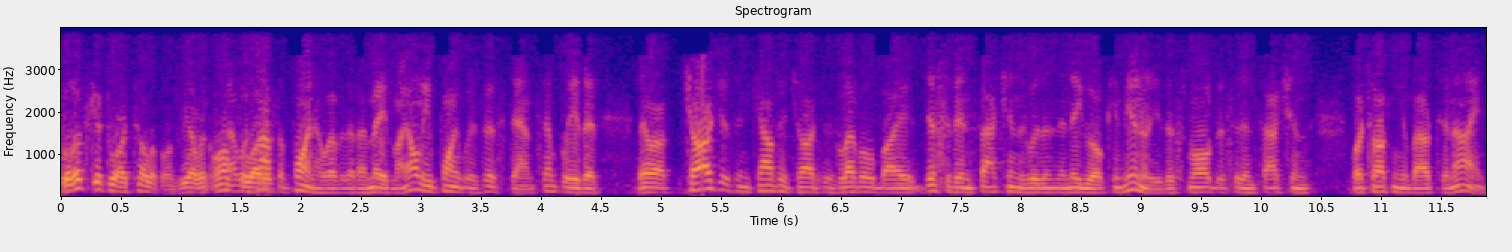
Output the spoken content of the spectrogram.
So let's get to our telephones. We have an That awful was lot not of... the point, however, that I made. My only point was this, Dan, simply that there are charges and countercharges leveled by dissident factions within the Negro community, the small dissident factions we're talking about tonight.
